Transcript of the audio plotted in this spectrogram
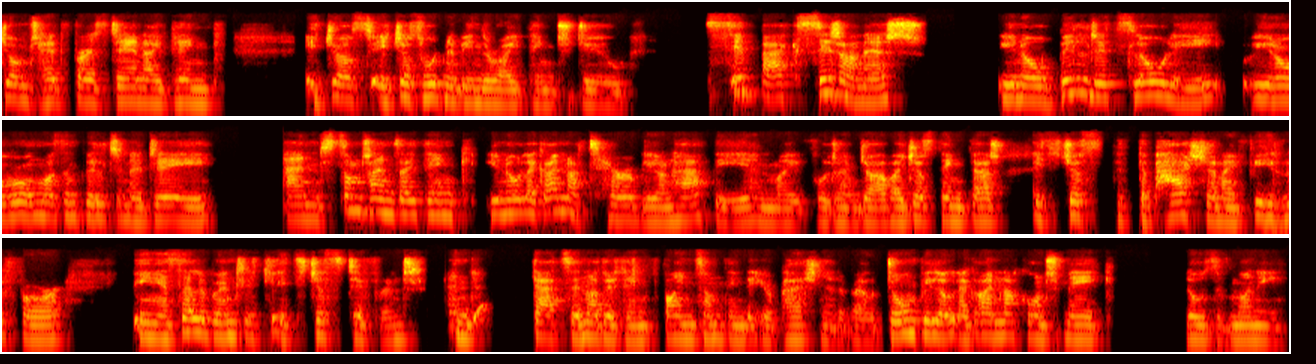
jumped headfirst in, I think it just it just wouldn't have been the right thing to do. Sit back, sit on it, you know, build it slowly. You know, Rome wasn't built in a day. And sometimes I think, you know, like I'm not terribly unhappy in my full time job. I just think that it's just the, the passion I feel for being a celebrant. It, it's just different. And that's another thing. Find something that you're passionate about. Don't be like, I'm not going to make loads of money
